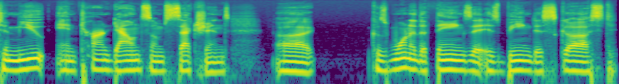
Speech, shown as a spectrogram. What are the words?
to mute and turn down some sections. Because uh, one of the things that is being discussed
